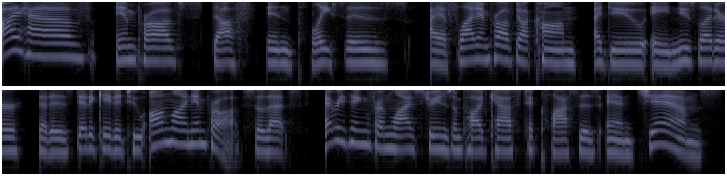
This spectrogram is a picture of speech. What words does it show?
I have improv stuff in places. I have flatimprov.com. I do a newsletter that is dedicated to online improv. So that's everything from live streams and podcasts to classes and jams.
